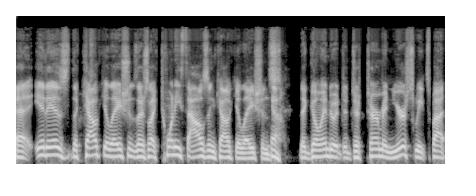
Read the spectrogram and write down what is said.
uh, it is the calculations. There's like 20,000 calculations yeah that go into it to determine your sweet spot.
